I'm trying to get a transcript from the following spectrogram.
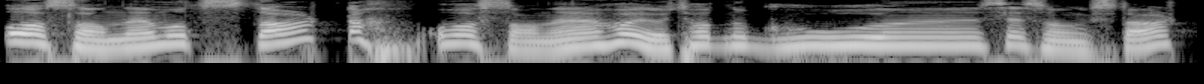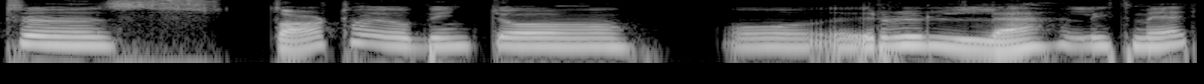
Åsane mot Start, da. Åsane har jo ikke hatt noe god eh, sesongstart. Eh, start har jo begynt å, å rulle litt mer.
